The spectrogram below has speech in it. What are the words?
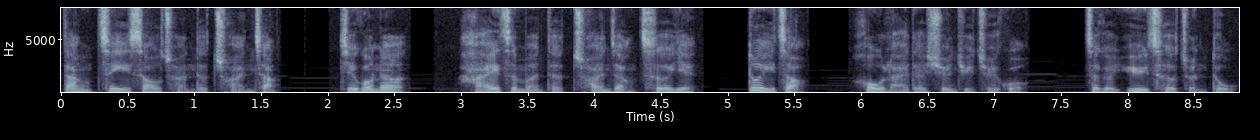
当这艘船的船长。结果呢，孩子们的船长测验对照后来的选举结果，这个预测准度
